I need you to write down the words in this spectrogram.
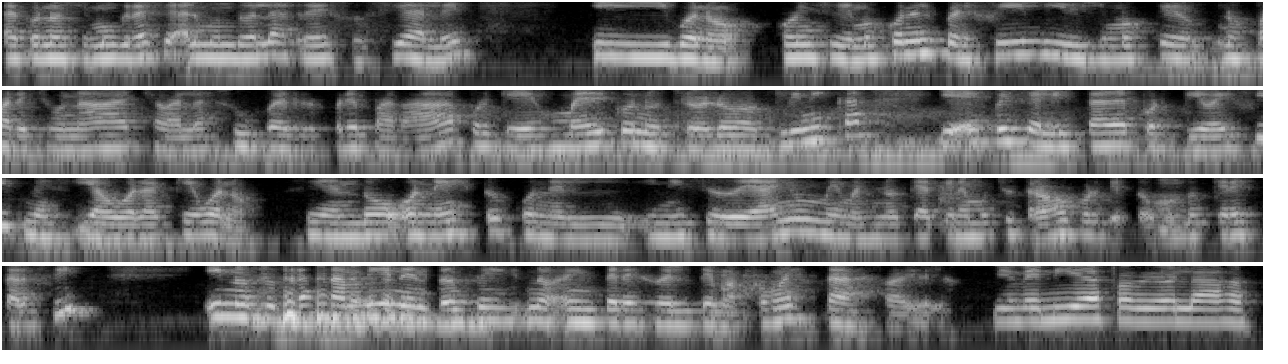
La conocimos gracias al mundo de las redes sociales y bueno, coincidimos con el perfil y dijimos que nos pareció una chavala súper preparada porque es médico, nutriólogo clínica y especialista deportiva y fitness. Y ahora que, bueno, siendo honesto con el inicio de año, me imagino que ya tiene mucho trabajo porque todo el mundo quiere estar fit. Y nosotras también, entonces nos interesó el tema. ¿Cómo estás, Fabiola? Bienvenida, Fabiola.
